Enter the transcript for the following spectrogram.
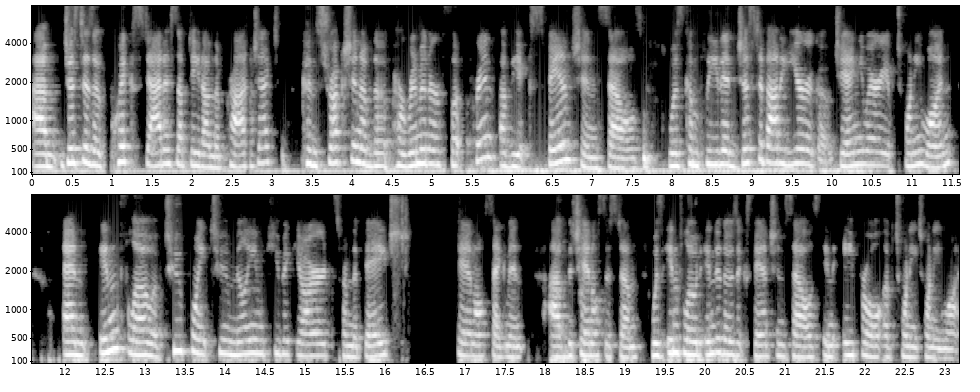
Um, just as a quick status update on the project, construction of the perimeter footprint of the expansion cells was completed just about a year ago, January of 21, and inflow of 2.2 million cubic yards from the Bay Channel segment of the channel system was inflowed into those expansion cells in April of 2021.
